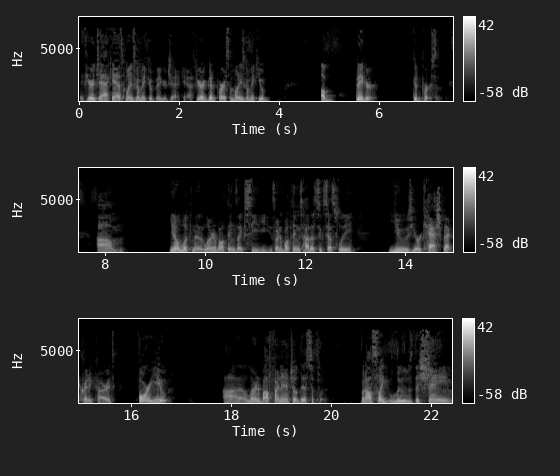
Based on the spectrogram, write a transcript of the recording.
If you're a jackass, money's going to make you a bigger jackass. If you're a good person, money's going to make you a, a bigger good person. Um, you know, at, learn about things like CDs, learn about things how to successfully use your cashback credit cards for you uh, learn about financial discipline, but also like lose the shame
